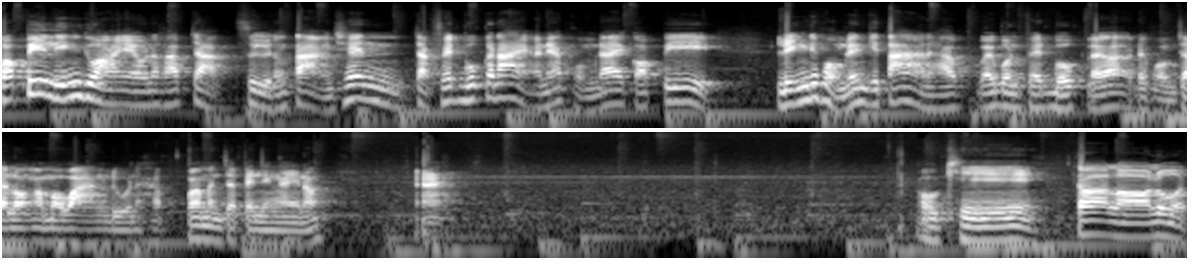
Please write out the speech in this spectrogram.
Copy Link URL นะครับจากสื่อต่างๆ เช่นจาก Facebook ก็ได้ อันเนี้ยผมได้ Copy ลิงก์ที่ผมเล่นกีตาร์นะครับไว้บน Facebook แล้วก็เดี๋ยวผมจะลองเอามาวางดูนะครับ ว่ามันจะเป็นยังไงเนาะอะ โอเค ก็รอโหลด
